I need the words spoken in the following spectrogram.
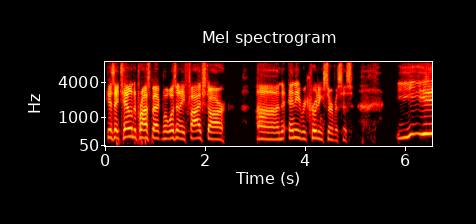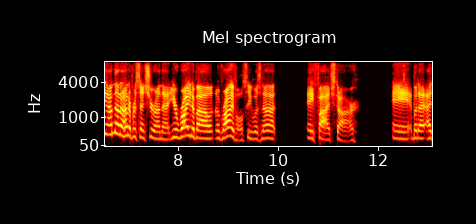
He is a talented prospect, but wasn't a five star on any recruiting services. Yeah, I'm not 100% sure on that. You're right about rivals. He was not a five star. And, but I, I,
